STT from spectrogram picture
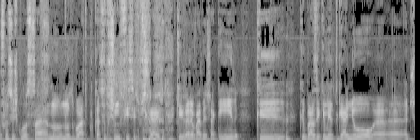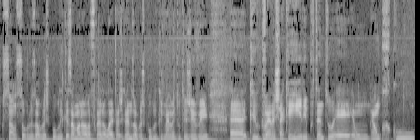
Francisco Louçã no, no debate por causa dos benefícios fiscais que agora vai deixar cair, que, que basicamente ganhou a, a- a discussão sobre as obras públicas, a Manuela Ferreira Leite, as grandes obras públicas, nomeadamente o TGV, ah, que, que vai deixar cair e, portanto, é, é um, é um recuo,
